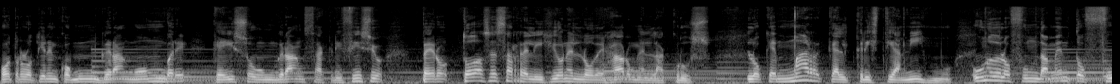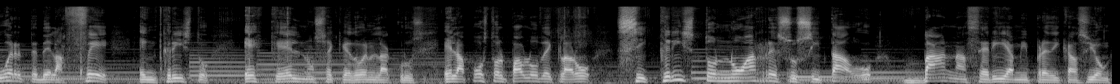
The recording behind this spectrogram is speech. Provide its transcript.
otros lo tienen como un gran hombre que hizo un gran sacrificio, pero todas esas religiones lo dejaron en la cruz. Lo que marca el cristianismo, uno de los fundamentos fuertes de la fe en Cristo es que Él no se quedó en la cruz. El apóstol Pablo declaró, si Cristo no ha resucitado, vana sería mi predicación.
